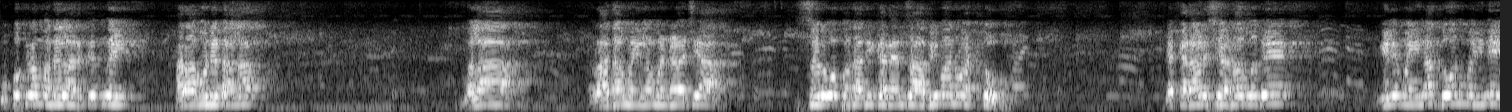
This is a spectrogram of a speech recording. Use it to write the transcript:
उपक्रम म्हणायला हरकत नाही हा राबवण्यात आला. मला राधा महिला मंडळाच्या सर्व पदाधिकाऱ्यांचा अभिमान वाटतो. या कराड शहरामध्ये गेले महिना दोन महिने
